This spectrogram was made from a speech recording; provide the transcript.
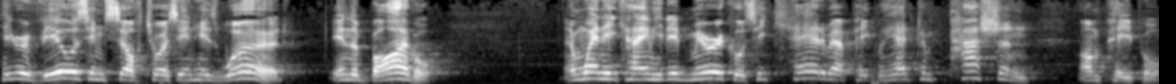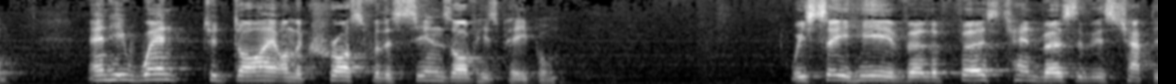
He reveals himself to us in his word, in the Bible. And when he came, he did miracles. He cared about people. He had compassion on people and he went to die on the cross for the sins of his people. We see here the first 10 verses of this chapter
